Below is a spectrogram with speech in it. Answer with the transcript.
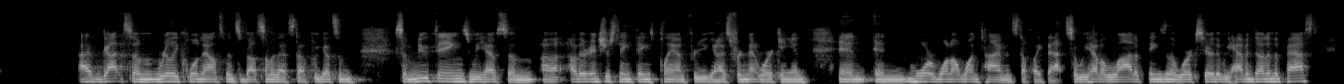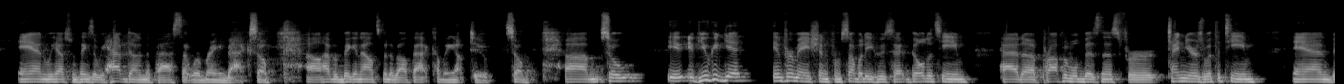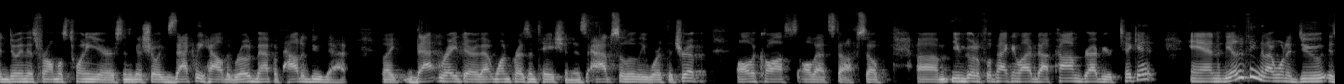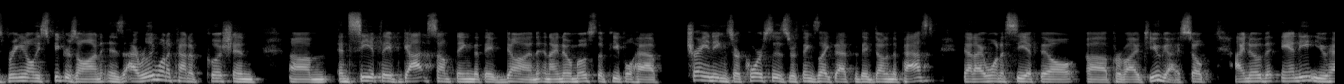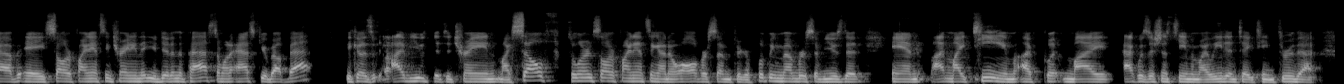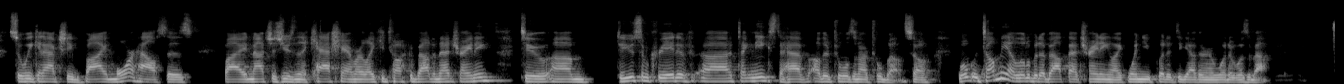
I've got some really cool announcements about some of that stuff. We got some some new things. We have some uh, other interesting things planned for you guys for networking and and and more one-on-one time and stuff like that. So we have a lot of things in the works here that we haven't done in the past, and we have some things that we have done in the past that we're bringing back. So I'll have a big announcement about that coming up too. So um, so if you could get information from somebody who's had, built a team, had a profitable business for 10 years with a team, and been doing this for almost 20 years and is going to show exactly how the roadmap of how to do that. Like that right there, that one presentation is absolutely worth the trip, all the costs, all that stuff. So um, you can go to fliphackinglive.com, grab your ticket. And the other thing that I want to do is bringing all these speakers on is I really want to kind of push and um, and see if they've got something that they've done. And I know most of the people have trainings or courses or things like that that they've done in the past that I want to see if they'll uh, provide to you guys. So I know that Andy, you have a seller financing training that you did in the past. I want to ask you about that because yeah. I've used it to train myself to learn seller financing. I know all of our seven figure flipping members have used it. And I, my team, I've put my acquisitions team and my lead intake team through that so we can actually buy more houses by not just using the cash hammer like you talk about in that training to um, to use some creative uh, techniques to have other tools in our tool belt. So, what tell me a little bit about that training, like when you put it together and what it was about.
